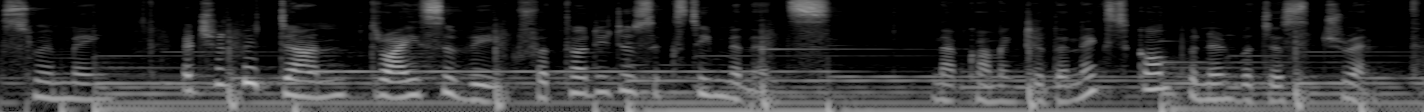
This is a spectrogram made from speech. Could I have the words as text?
swimming. It should be done thrice a week for 30 to 60 minutes. Now, coming to the next component, which is strength.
